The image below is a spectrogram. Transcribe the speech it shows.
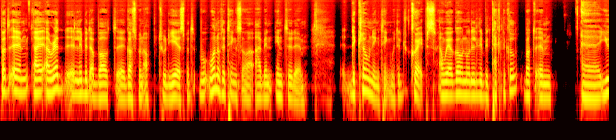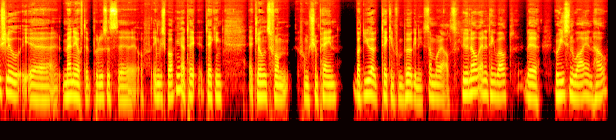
But um, I, I read a little bit about uh, Gusbourne up through the years. But w- one of the things I've been into the the cloning thing with the grapes, and we are going a little bit technical, but. Um, uh, usually, uh, many of the producers uh, of English sparkling are ta- taking uh, clones from from Champagne, but you have taken from Burgundy somewhere else. Do you know anything about the reason why and how?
